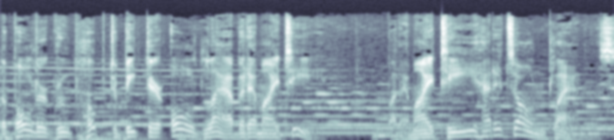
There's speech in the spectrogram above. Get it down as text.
the Boulder Group hoped to beat their old lab at MIT. But MIT had its own plans.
